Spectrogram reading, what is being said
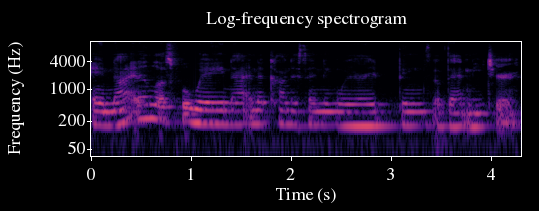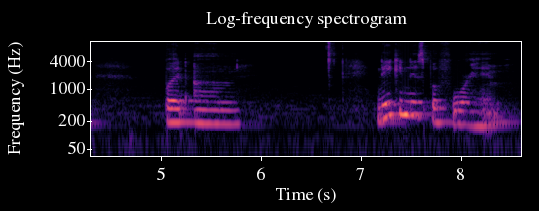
and not in a lustful way, not in a condescending way, or things of that nature, but um, nakedness before Him.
